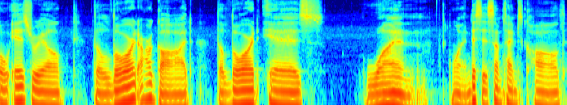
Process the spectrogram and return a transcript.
O Israel, the Lord our God, the Lord is one. One. This is sometimes called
